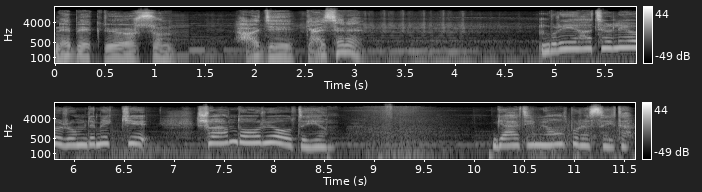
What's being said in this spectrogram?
Ne bekliyorsun? Hadi gelsene. Burayı hatırlıyorum. Demek ki şu an doğru yoldayım. Geldiğim yol burasıydı.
